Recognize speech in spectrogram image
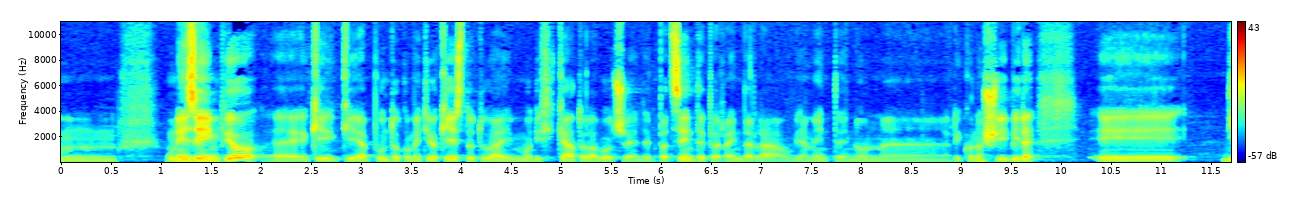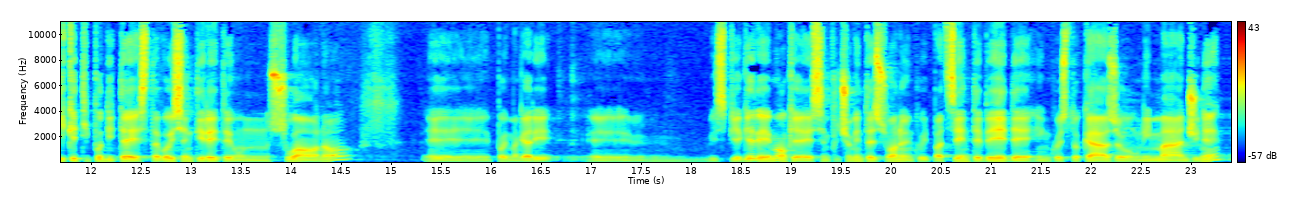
un, Un esempio eh, che, che, appunto come ti ho chiesto tu hai modificato la voce del paziente per renderla ovviamente non eh, riconoscibile. E di che tipo di testa? Voi sentirete un suono e poi magari eh, vi spiegheremo che è semplicemente il suono in cui il paziente vede in questo caso un'immagine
